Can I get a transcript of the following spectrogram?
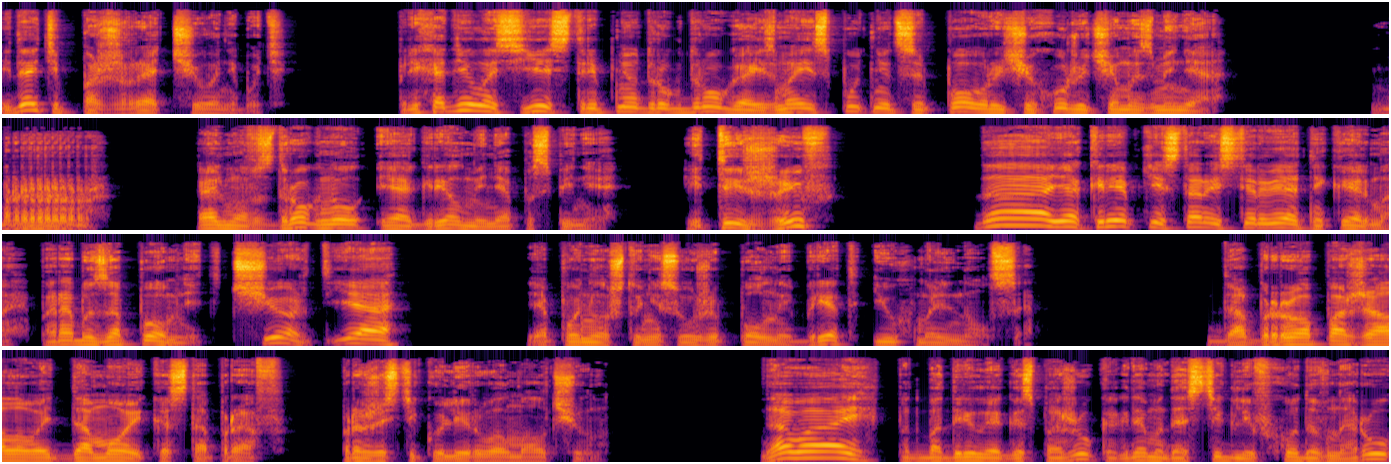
И дайте пожрать чего-нибудь. Приходилось есть стряпню друг друга, из моей спутницы повар еще хуже, чем из меня. Бррр. Эльма вздрогнул и огрел меня по спине. И ты жив? Да, я крепкий старый стервятник, Эльма. Пора бы запомнить. Черт, я... Я понял, что несу уже полный бред и ухмыльнулся. «Добро пожаловать домой, Костоправ», — прожестикулировал Молчун. «Давай», — подбодрил я госпожу, когда мы достигли входа в нору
